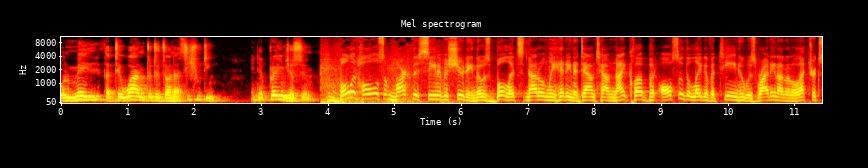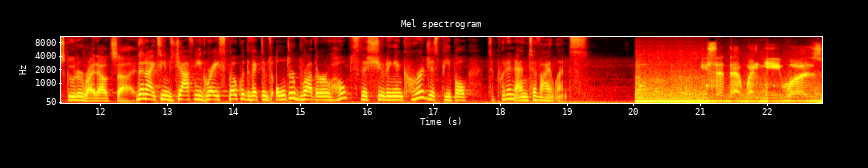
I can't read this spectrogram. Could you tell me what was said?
on May 31, 2020. See shooting and they're praying just him. Bullet holes mark the scene of a shooting. Those bullets not only hitting a downtown nightclub, but also the leg of a teen who was riding on an electric scooter right outside. The night team's Japhanie Gray spoke with the victim's older brother who hopes this shooting encourages people to put an end to violence. He said that when he was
